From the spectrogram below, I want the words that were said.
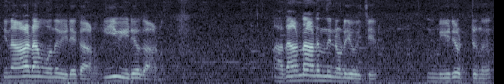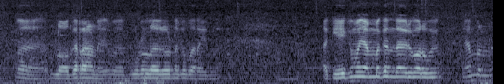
ഇനി നാളെ ഇടാൻ പോകുന്ന വീഡിയോ കാണും. ഈ വീഡിയോ കാണും. അതാണ്ടാണ് ഇന്ന് എന്നോട് ചോദിച്ചത്. വീഡിയോ ഇട്ടണ് വ്ളോഗറാണ് കൂടെ ഉള്ളവരോടൊക്കെ പറയുന്നു. ആ കേൾക്കുമ്പോൾ നമുക്ക് എന്താ ഒരു കുറവ്? ഞാൻ പറഞ്ഞു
